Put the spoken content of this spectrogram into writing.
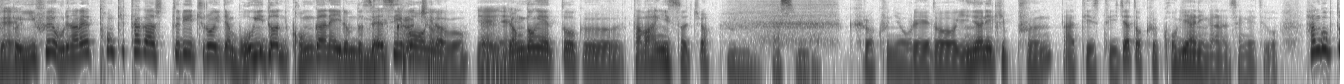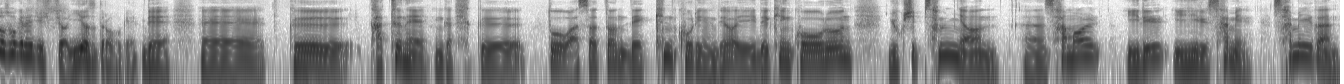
네. 또 이후에 우리나라의 통기타 가수들이 주로 이제 모이던 공간의 이름도 네, 세시봉이라고 그렇죠. 예, 예. 명동에 또 그 다방이 있었죠. 음, 맞습니다. 그렇군요. 우리에게도 인연이 깊은 아티스트이자 또 그 곡이 아닌가 하는 생각이 들고 한 곡도 소개를 해 주십시오. 이어서 들어보게. 네, 에, 그 같은 해, 그러니까 그 또 왔었던 냇 킹 콜이 있는데요. 이 냇 킹 콜은 63년 3월 1일, 2일, 3일. 3일간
